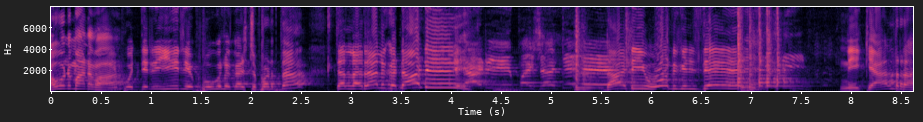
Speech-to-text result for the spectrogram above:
అవును మానవా. పొద్దున ఈ రేపు పువ్వులు కష్టపడతా తెల్లరాలుగా డాడీ! డాడీ పైసా డాడీ ఓలుగిలితే నీ క్యాలరా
